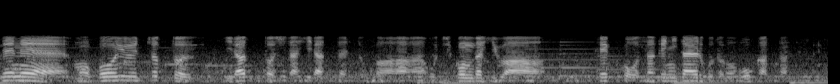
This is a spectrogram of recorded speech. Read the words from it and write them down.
でね、もうこういうちょっとイラッとした日だったりとか、落ち込んだ日は、結構お酒に頼ることが多かったんですけど、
